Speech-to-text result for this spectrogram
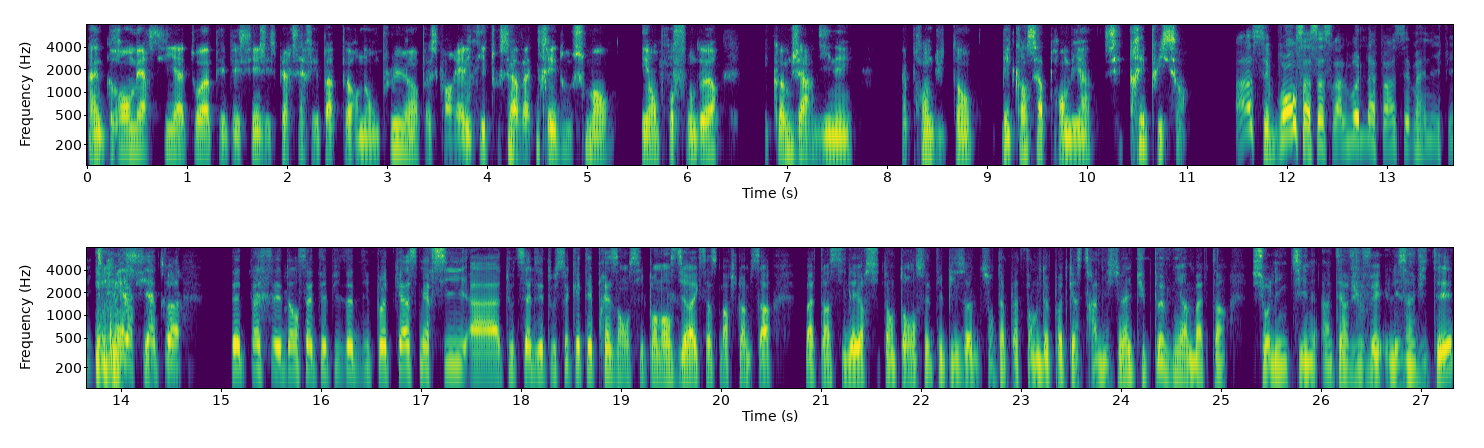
Un grand merci à toi, PPC. J'espère que ça fait pas peur non plus, hein, parce qu'en réalité, tout ça va très doucement et en profondeur. Et comme jardiner, ça prend du temps, mais quand ça prend bien, c'est très puissant. Ah, c'est bon, ça, ça sera le mot de la fin. C'est magnifique. Merci à toi. D'être passé dans cet épisode du podcast. Merci à toutes celles et tous ceux qui étaient présents aussi pendant ce direct. Ça se marche comme ça. Matin, si d'ailleurs, si tu entends cet épisode sur ta plateforme de podcast traditionnelle, tu peux venir le matin sur LinkedIn interviewer les invités.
